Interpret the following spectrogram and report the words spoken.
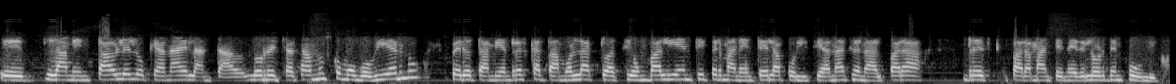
eh, lamentable lo que han adelantado. Lo rechazamos como gobierno, pero también rescatamos la actuación valiente y permanente de la Policía Nacional para, para mantener el orden público.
